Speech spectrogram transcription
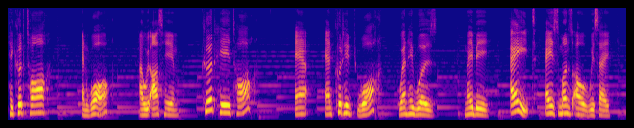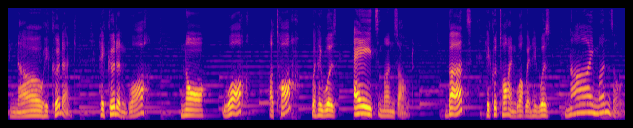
he could talk and walk. I will ask him, could he talk and, and could he walk when he was maybe eight, eight months old? We say, no, he couldn't. He couldn't walk nor walk or talk when he was eight months old. But he could talk and walk when he was nine months old,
